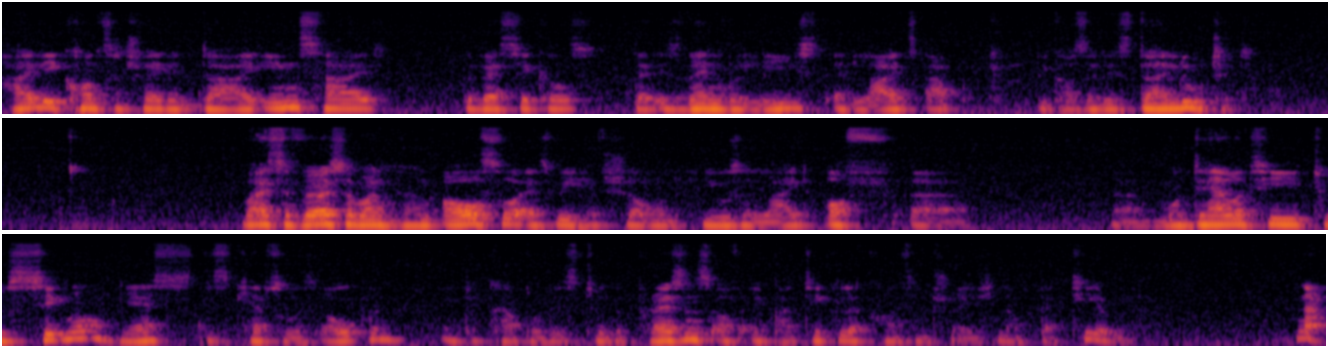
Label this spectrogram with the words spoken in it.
highly concentrated dye inside the vesicles that is then released and lights up because it is diluted. Vice versa, one can also, as we have shown, use a light off uh, uh, modality to signal, yes, this capsule is open, and to couple this to the presence of a particular concentration of bacteria. Now,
